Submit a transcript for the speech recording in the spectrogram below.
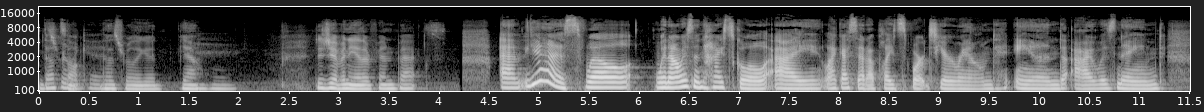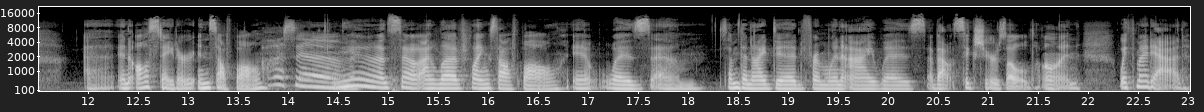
That's really all, good. That's really good. Yeah. Did you have any other fun facts? Um, yes. Well, when I was in high school, I, like I said, I played sports year round, and I was named uh, an all-stater in softball. Awesome. Yeah, so I loved playing softball. It was um, something I did from when I was about six years old on with my dad,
